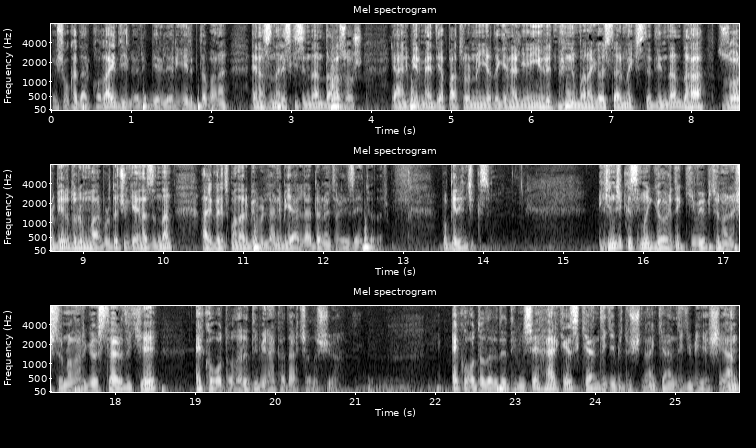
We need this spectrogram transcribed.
Bu iş o kadar kolay değil öyle birileri gelip de bana en azından eskisinden daha zor. Yani bir medya patronunun ya da genel yayın yönetmeninin bana göstermek istediğinden daha zor bir durum var burada. Çünkü en azından algoritmalar birbirlerini bir yerlerde nötralize ediyorlar. Bu birinci kısım. İkinci kısmı gördük ki ve bütün araştırmalar gösterdi ki eko odaları dibine kadar çalışıyor. Eko odaları dediğimiz şey herkes kendi gibi düşünen, kendi gibi yaşayan,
